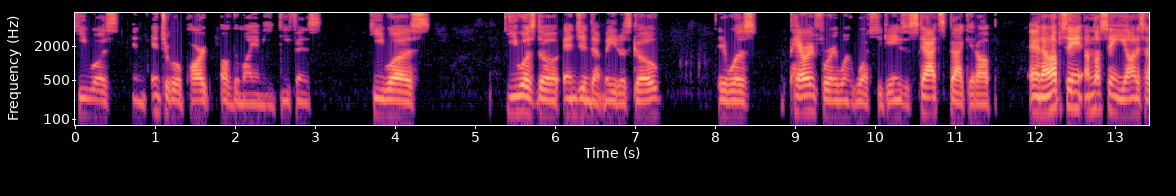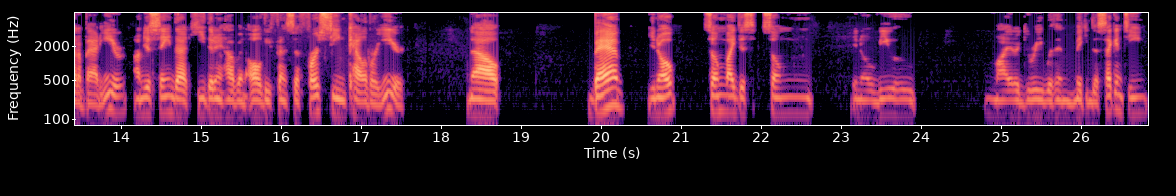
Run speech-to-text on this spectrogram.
He was an integral part of the Miami Heat defense. He was he was the engine that made us go. It was apparent for anyone who watched the games. The stats back it up. And I'm not saying I'm not saying Giannis had a bad year. I'm just saying that he didn't have an all defensive first team caliber year. Now, Bam, you know, some might dis some you know view might agree with him making the second team.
